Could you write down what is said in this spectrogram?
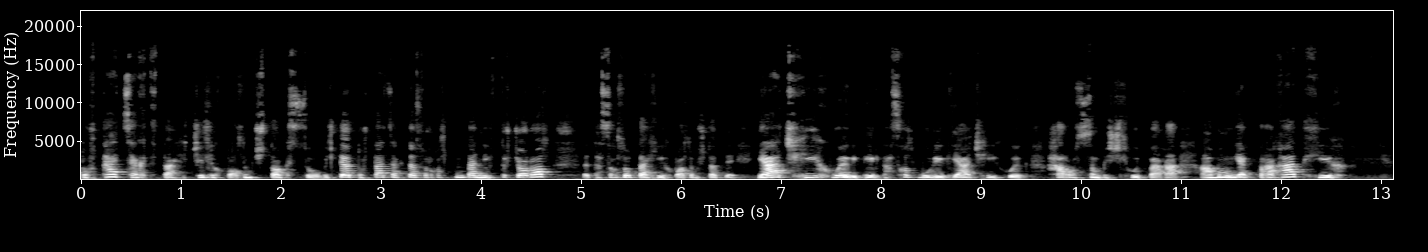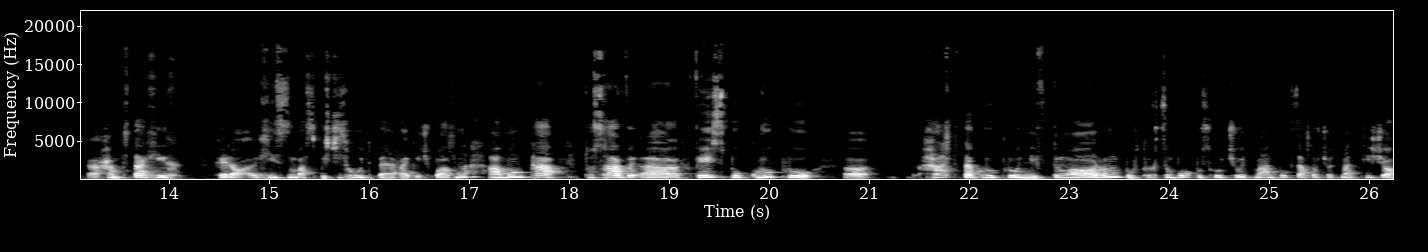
дуртай цагт та хичээлэх боломжтой гэсэн үг л дээ. Дуртай цагтаа сургалтандаа нэвтэрч ороод тасгалуудаа хийх боломжтой. Яаж хийх вэ гэдгийг тасгал бүрийг яаж хийх вэ харуулсан бичлэгүүд байгаа. А мөн яг дагаад хийх хамтдаа хийх гэхээр хийсэн бас бичлэгүүд байгаа гэж болно. А мөн та тусгай Facebook групп руу хаалттай групп руу нэвтрэн орно бүртгэгдсэн бүх бүсгүүчүүд маань бүх залуучууд маань тийшээ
